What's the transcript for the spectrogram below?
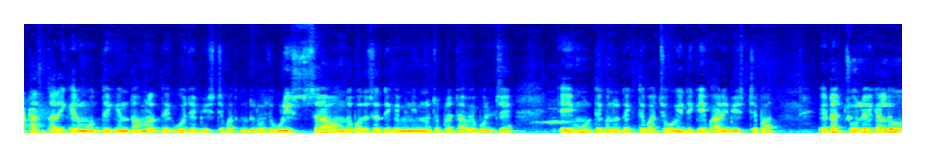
আঠাশ তারিখের মধ্যে কিন্তু আমরা দেখব যে বৃষ্টিপাত কিন্তু রয়েছে। উড়িষ্যা অন্ধ্রপ্রদেশের দিকে নিম্নচাপটা যাবে বলছে। এই মুহূর্তে কিন্তু দেখতে পাচ্ছ ওই দিকেই ভারী বৃষ্টিপাত। এটা চলে গেলেও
